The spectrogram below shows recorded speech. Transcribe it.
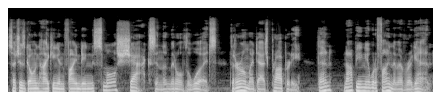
such as going hiking and finding small shacks in the middle of the woods that are on my dad's property, then not being able to find them ever again.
